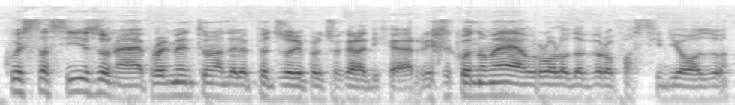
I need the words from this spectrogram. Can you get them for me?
questa season è probabilmente una delle peggiori per giocare di carry. Secondo me è un ruolo davvero fastidioso.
